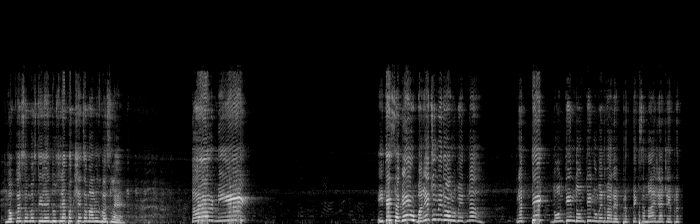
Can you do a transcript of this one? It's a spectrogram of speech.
लोक समजतील हे दुसऱ्या पक्षाचा माणूस बसलाय. तर मी इथे सगळे बरेच उमेदवार उभे आहेत ना. प्रत्येक दोन तीन दोन तीन उमेदवार आहेत. प्रत्येक समाजाचे प्रत्येक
